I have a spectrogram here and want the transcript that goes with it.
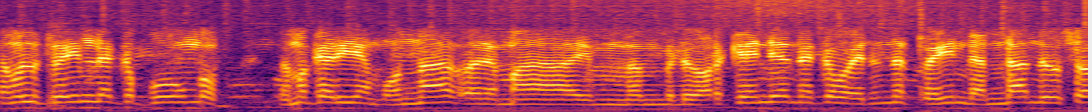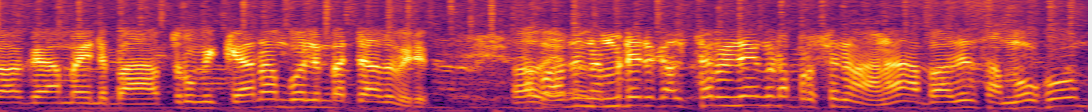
നമ്മൾ ട്രെയിനിലൊക്കെ പോകുമ്പം നമുക്കറിയാം ഒന്നാം വടക്കേ ഇന്ത്യയിൽ നിന്നൊക്കെ വരുന്ന ട്രെയിൻ രണ്ടാം ദിവസമൊക്കെ ആകുമ്പോൾ അതിന്റെ ബാത്റൂമിൽ കയറാൻ പോലും പറ്റാതെ വരും. അപ്പൊ അത് നമ്മുടെ ഒരു കൾച്ചറിന്റെയും കൂടെ പ്രശ്നമാണ്. അപ്പൊ അത് സമൂഹവും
